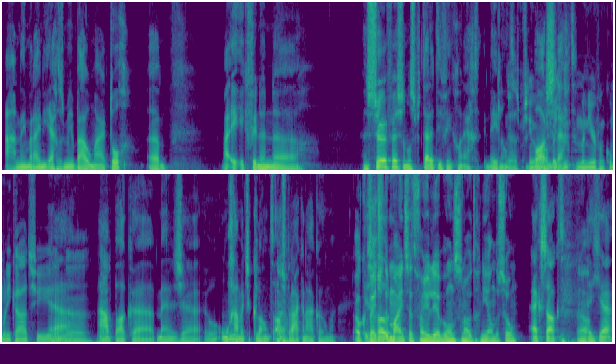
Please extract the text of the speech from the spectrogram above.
aannemerij, niet echt als meer bouw, maar toch. Ehm, maar ik, ik vind hun, eh, hun service en hospitality vind ik gewoon echt in Nederland Ja, dat is misschien bar wel een slecht. beetje een manier van communicatie. Ja, en, eh, ja. Aanpakken, managen, omgaan Mm. met je klant, Ja. afspraken nakomen. Ook een beetje de mindset van jullie hebben ons nodig, niet andersom. Exact, Ja. weet je.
